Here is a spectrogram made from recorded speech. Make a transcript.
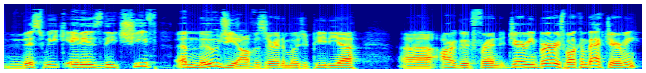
this week, it is the chief emoji officer at Emojipedia, uh, our good friend Jeremy Burge. Welcome back, Jeremy.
